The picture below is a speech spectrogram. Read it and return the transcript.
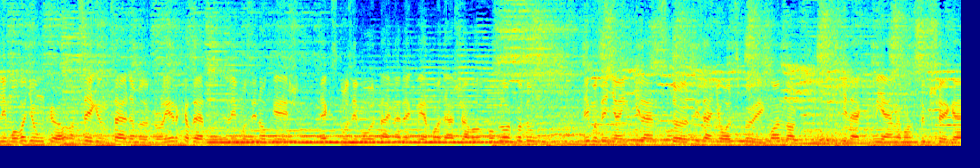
limo vagyunk, a cégünk Szeldemövről érkezett, limuzinok és exkluzív oldtimerek bérboldásával foglalkozunk. Limuzinjaink 9-től 18 főig vannak, kinek milyenre van szüksége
